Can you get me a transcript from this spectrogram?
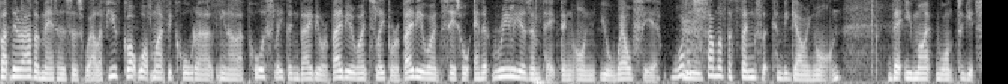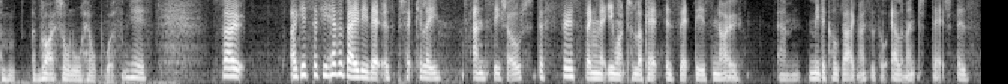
But there are other matters as well. If you've got what might be called a, you know, a poor sleeping baby or a baby who won't sleep or a baby who won't settle and it really is impacting on your welfare, what mm. are some of the things that can be going on that you might want to get some advice on or help with? Yes. So I guess if you have a baby that is particularly unsettled, the first thing that you want to look at is that there's no um, medical diagnosis or element that is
